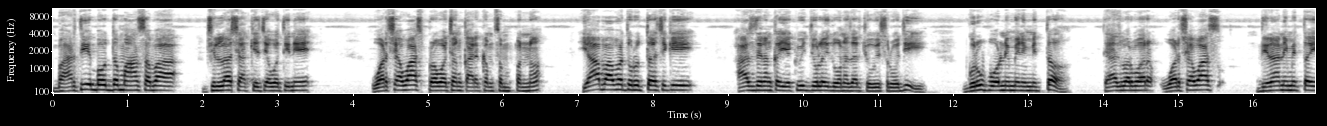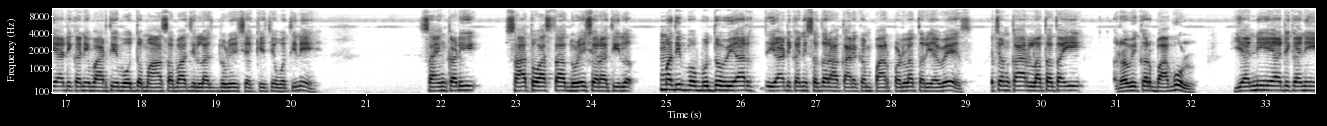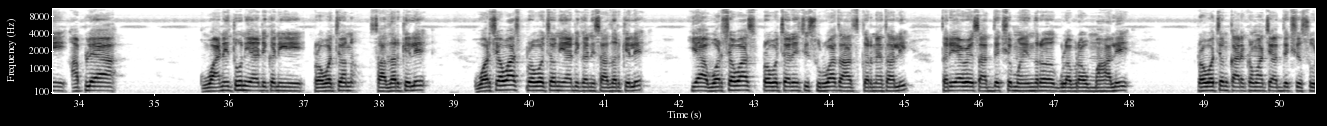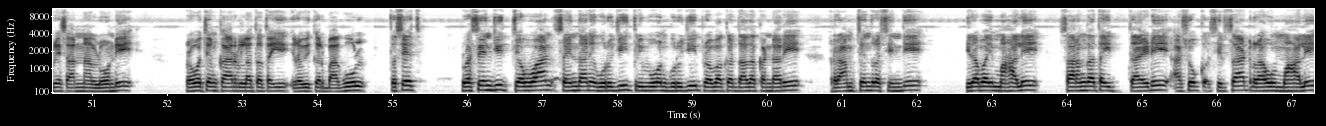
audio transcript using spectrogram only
भारतीय बौद्ध महासभा जिल्हा शाखेच्या वतीने वर्षावास प्रवचन कार्यक्रम संपन्न. याबाबत वृत्त असे की आज दिनांक एकवीस जुलै दोन हजार चोवीस रोजी गुरुपौर्णिमेनिमित्त त्याचबरोबर वर्षावास दिनानिमित्त या ठिकाणी भारतीय बौद्ध महासभा जिल्हा धुळे शाखेच्या वतीने सायंकाळी सात वाजता धुळे शहरातील मदीप बुद्ध विहार या ठिकाणी सदर हा कार्यक्रम पार पडला. तर यावेळेस वचनकार लताताई रविकर बागुल यांनी या ठिकाणी आपल्या वाणीतून या ठिकाणी प्रवचन सादर केले. वर्षावास प्रवचन या ठिकाणी सादर केले. या वर्षावास प्रवचनाची सुरुवात आज करण्यात आली. तर यावेळेस अध्यक्ष महेंद्र गुलाबराव महाले प्रवचन कार्यक्रमाचे अध्यक्ष सुरेश अण्णा लोंढे प्रवचनकार लताताई रविकर बागुल तसेच प्रसेनजीत चव्हाण सैंदाने गुरुजी त्रिभुवन गुरुजी प्रभाकर दादा खंडारे रामचंद्र शिंदे हिराबाई महाले सारंगाताई तायडे अशोक सिरसाट राहुल महाले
